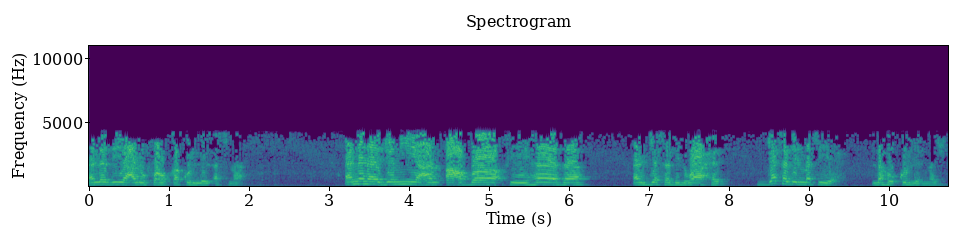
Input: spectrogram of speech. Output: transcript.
الذي يعلو فوق كل الأسماء. أننا جميعا أعضاء في هذا الجسد الواحد. جسد المسيح له كل المجد.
